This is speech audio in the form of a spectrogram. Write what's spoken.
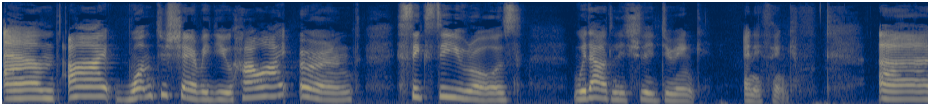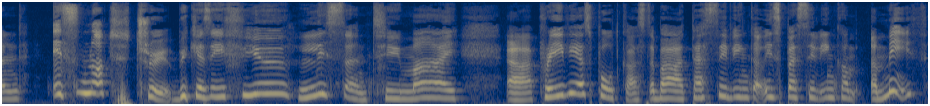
and I want to share with you how I earned 60 euros without literally doing anything. And it's not true because if you listen to my uh, previous podcast about passive income, is passive income a myth?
